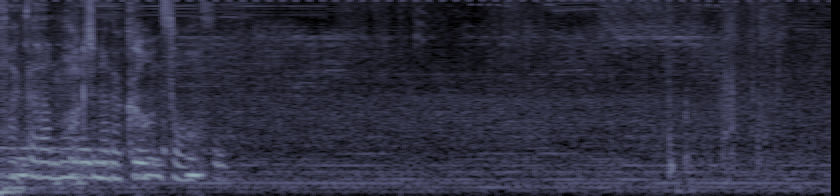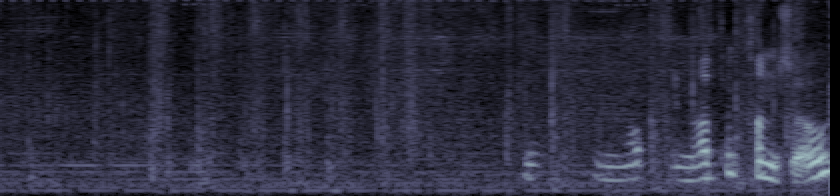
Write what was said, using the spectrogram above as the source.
Looks like that unlocked another console. Not Not the console.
